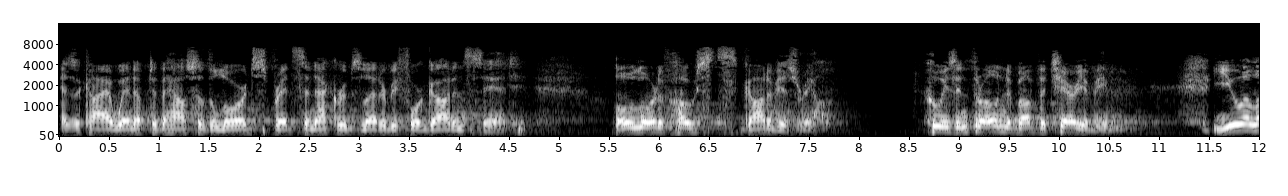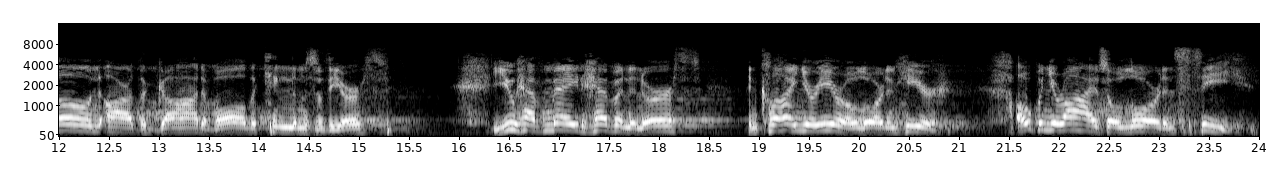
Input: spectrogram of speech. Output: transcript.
Hezekiah went up to the house of the Lord, spread Sennacherib's letter before God and said, O Lord of hosts, God of Israel, who is enthroned above the cherubim. You alone are the God of all the kingdoms of the earth. You have made heaven and earth. Incline your ear, O Lord, and hear. Open your eyes, O Lord, and see.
